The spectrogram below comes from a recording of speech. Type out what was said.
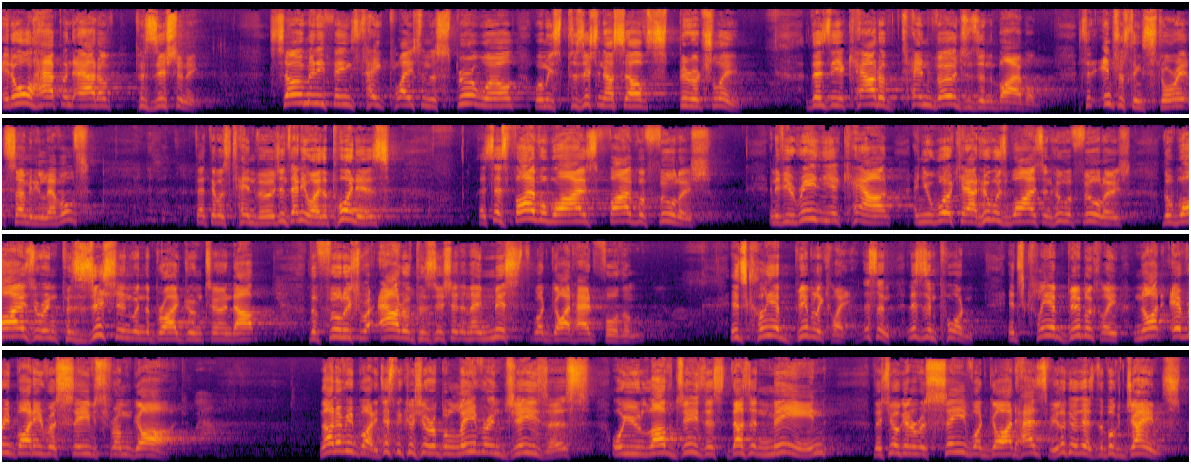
It all happened out of positioning. So many things take place in the spirit world when we position ourselves spiritually. There's the account of 10 virgins in the Bible. It's an interesting story at so many levels that there was 10 virgins. Anyway, the point is, it says five were wise, five were foolish. And if you read the account and you work out who was wise and who were foolish, the wise were in position when the bridegroom turned up. The foolish were out of position and they missed what God had for them. It's clear biblically, listen, this is important. It's clear biblically, not everybody receives from God. Not everybody. Just because you're a believer in Jesus or you love Jesus doesn't mean that you're going to receive what God has for you. Look at this the book of James,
